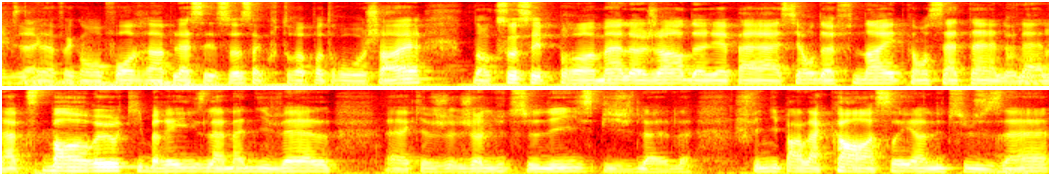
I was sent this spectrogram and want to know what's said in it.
Exact. Euh, fait qu'on va pouvoir remplacer ça. Ça coûtera pas trop cher. Donc, ça, c'est probablement le genre de réparation de fenêtre qu'on s'attend. La, petite barrure qui brise, la manivelle, euh, que je, l'utilise, puis je, je, finis par la casser en l'utilisant.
